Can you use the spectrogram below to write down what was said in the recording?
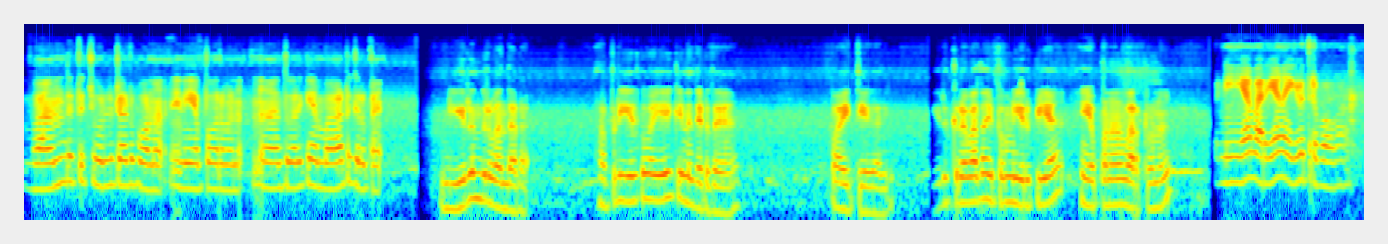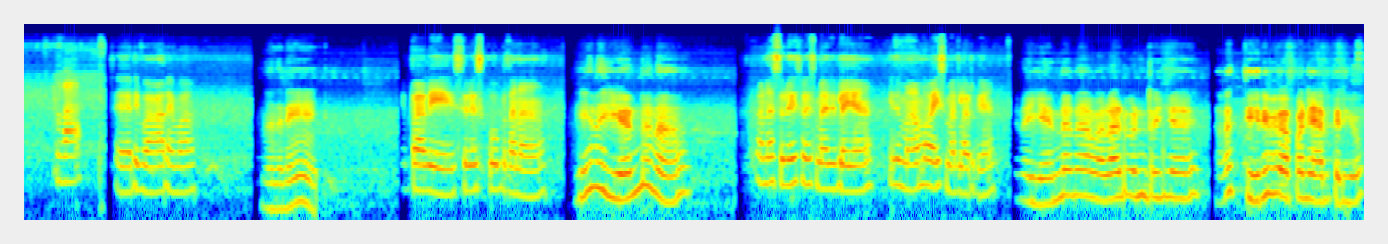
வந்துட்டு சொல்லிட்டாட்டு போகலாம் இனி எப்போ வருவேன்னு. நான் அது வரைக்கும் என் பாட்டுக்கு இருப்பேன். இருந்துரு வந்தாட. அப்படி இருக்கவா ஏக்கு என்ன தேடுத? பைத்தியகாரி. இருக்கிறவா தான் இப்பவும் இருப்பியா? எப்போனாலும் வரட்டும்னு. நீ ஏன் வரையா? நான் இழுத்துட்டு போவா. வா. சரி வாரேன் வா. நந்தினி. எப்பாவே சுரேஷ் கூப்பிடுதானா? ஏன்னா என்னண்ணா? ஆனால் சுரேஷ் வயசு மாதிரி இல்லையா. இது மாமா வயசு மாதிரிலாம் இருக்கு. ஏன்னா என்னண்ணா விளையாட்டு பண்றீங்க? நான் திரும்பி வைப்பேன்னு யார் தெரியும்?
